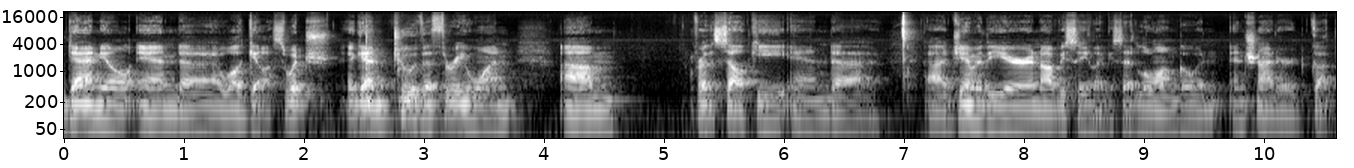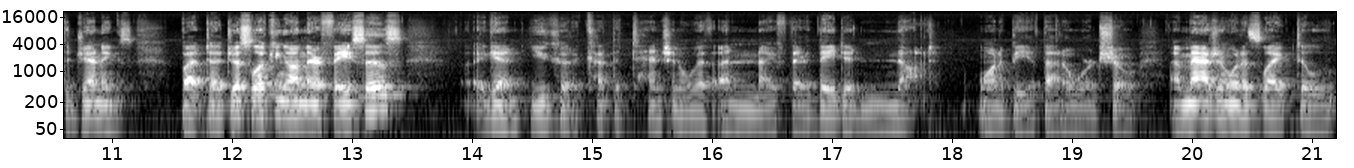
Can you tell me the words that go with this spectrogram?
Daniel, and uh, well Gillis, which again two of the three won um, for the Selke and uh, uh, Gym of the Year, and obviously, like I said, Luongo and, and Schneider got the Jennings. But uh, just looking on their faces, again, you could have cut the tension with a knife there. They did not want to be at that award show. Imagine what it's like to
